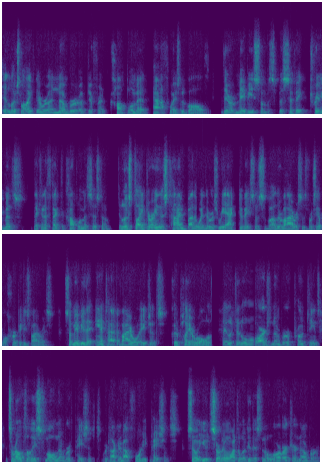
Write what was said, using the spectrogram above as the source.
It looks like there were a number of different complement pathways involved there may be some specific treatments that can affect the complement system. It looks like during this time, by the way, there was reactivation of other viruses, for example, herpes virus. So maybe the antiviral agents could play a role. They looked at a large number of proteins. It's a relatively small number of patients. We're talking about 40 patients. So you'd certainly want to look at this in a larger number.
